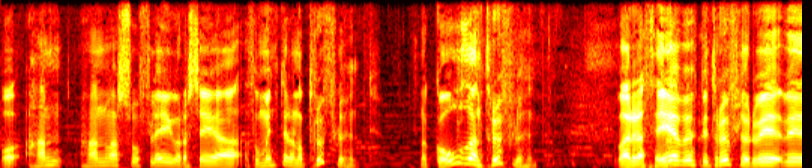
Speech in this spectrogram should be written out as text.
Og hann, hann var svo fleigur að segja að þú myndir hann á trufluhund. Svona góðan trufluhund. Var að þefa upp í truflur við, við,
